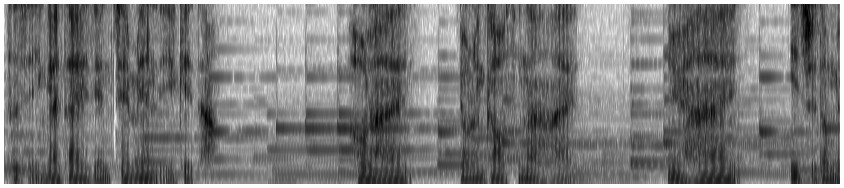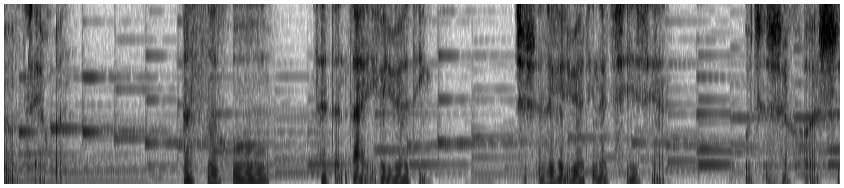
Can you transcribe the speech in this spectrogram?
自己应该带一点见面礼给他。后来，有人告诉男孩，女孩一直都没有结婚，他似乎在等待一个约定，只是这个约定的期限不知是何时。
